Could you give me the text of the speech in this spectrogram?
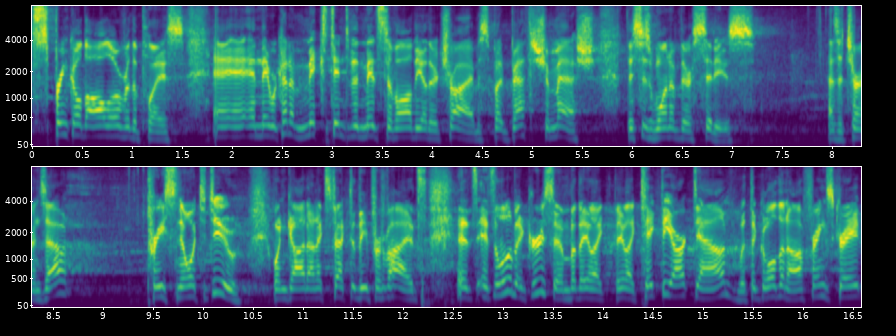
sprinkled all over the place. And, and they were kind of mixed into the midst of all the other tribes. But Beth Shemesh, this is one of their cities. As it turns out, priests know what to do when God unexpectedly provides. It's, it's a little bit gruesome, but they like, they like take the ark down with the golden offerings, great.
